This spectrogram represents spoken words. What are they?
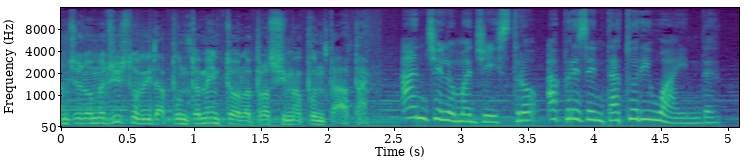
Angelo Magisto vi dà appuntamento alla prossima puntata. Angelo Magistro ha presentato Rewind.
